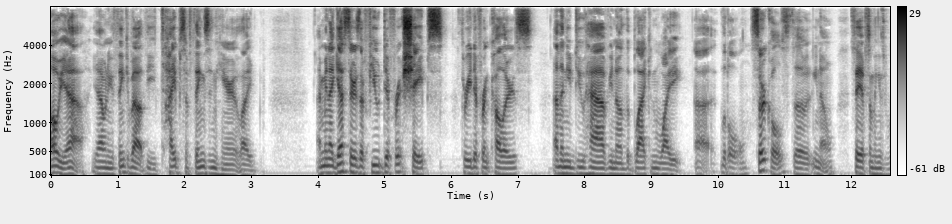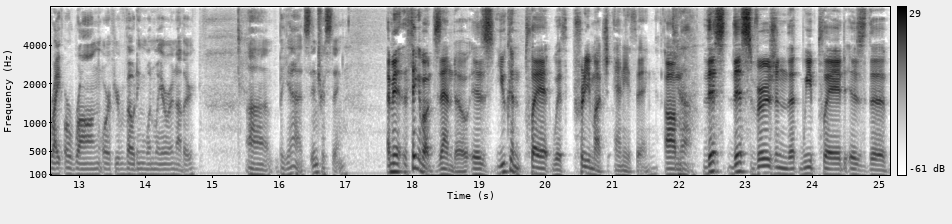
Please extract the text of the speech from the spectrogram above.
Oh yeah, yeah. When you think about the types of things in here, like, I mean, I guess there's a few different shapes, three different colors, and then you do have, you know, the black and white uh, little circles to, you know, say if something is right or wrong, or if you're voting one way or another. Uh, but yeah, it's interesting. I mean, the thing about Zendo is you can play it with pretty much anything. Um, Yeah. This this version that we played is the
